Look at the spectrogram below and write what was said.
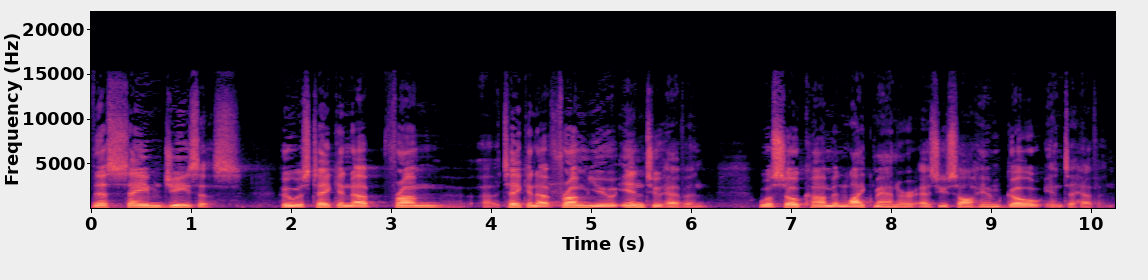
This same Jesus, who was taken up from, uh, taken up from you into heaven, will so come in like manner as you saw him go into heaven.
